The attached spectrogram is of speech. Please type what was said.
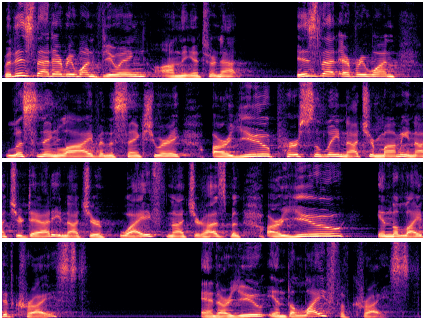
But is that everyone viewing on the internet? Is that everyone listening live in the sanctuary? Are you personally, not your mommy, not your daddy, not your wife, not your husband, are you in the light of Christ? And are you in the life of Christ?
